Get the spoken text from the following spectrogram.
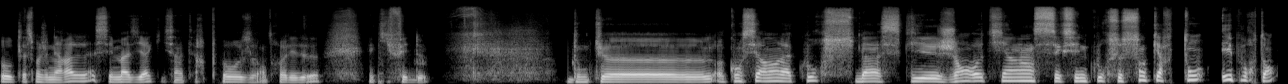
au classement général, c'est Mazia qui s'interpose entre les deux et qui fait 2. Donc, concernant la course, ben, ce que j'en retiens, c'est que c'est une course sans carton, et pourtant,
